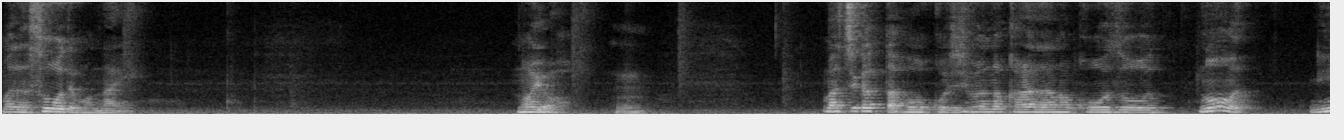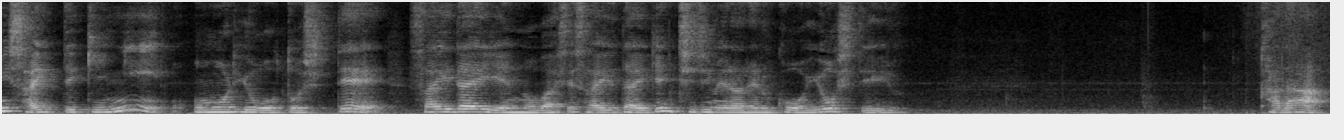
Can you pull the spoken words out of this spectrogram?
まだそうでもないのよ。うん間違った方向自分の体の構造のに最適に重りを落として最大限伸ばして最大限縮められる行為をしている。から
